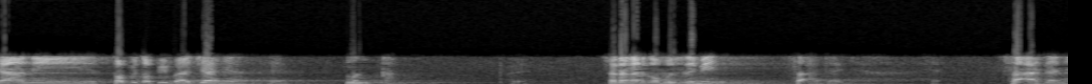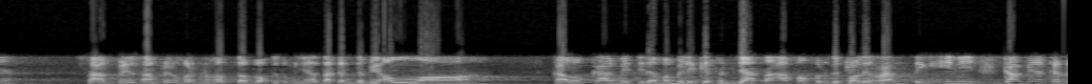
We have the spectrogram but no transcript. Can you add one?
yakni topi-topi bajanya lengkap. Sedangkan kaum muslimin seadanya seadanya. Sampai-sampai Umar bin Khattab waktu itu menyatakan demi Allah, kalau kami tidak memiliki senjata apa pun kecuali ranting ini, kami akan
